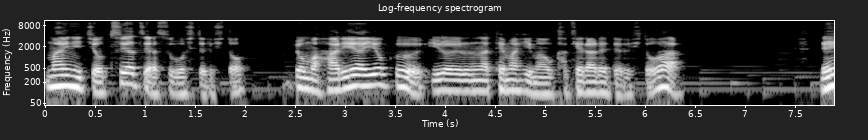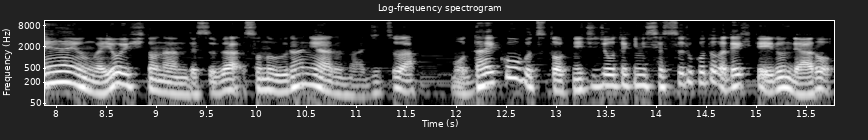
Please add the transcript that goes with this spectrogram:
毎日をつやつや過ごしてる人、今日も張り合いよくいろいろな手間暇をかけられてる人は、恋愛運が良い人なんですが、その裏にあるのは実はもう大好物と日常的に接することができているんであろ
